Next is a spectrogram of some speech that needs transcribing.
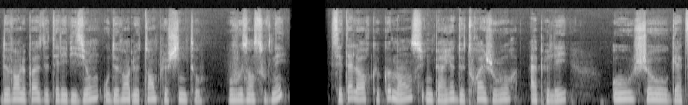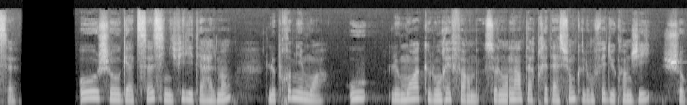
devant le poste de télévision ou devant le temple Shinto. Vous vous en souvenez? C'est alors que commence une période de trois jours appelée Oshogatsu. Oshogatsu signifie littéralement le premier mois ou le mois que l'on réforme selon l'interprétation que l'on fait du kanji sho.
